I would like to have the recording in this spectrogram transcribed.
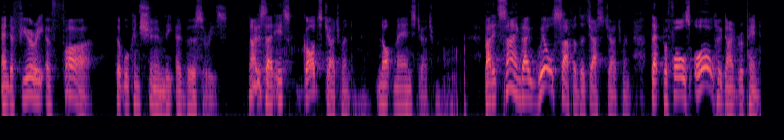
and a fury of fire that will consume the adversaries. Notice that it's God's judgment not man's judgment. But it's saying they will suffer the just judgment that befalls all who don't repent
